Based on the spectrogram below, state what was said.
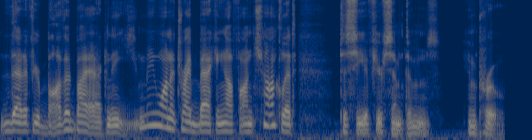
that if you're bothered by acne, you may want to try backing off on chocolate to see if your symptoms improve.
